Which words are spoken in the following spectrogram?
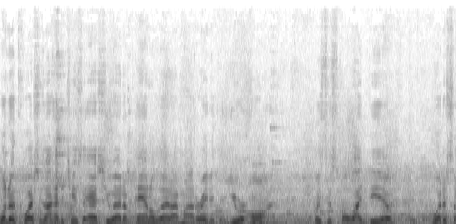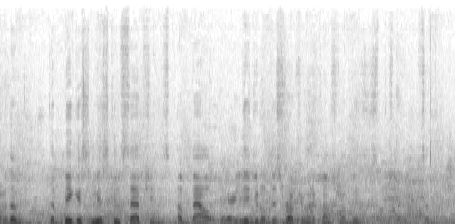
One of the questions I had a chance to ask you at a panel that I moderated that you were on was this whole idea of what are some of the, the biggest misconceptions about digital disruption when it comes from a business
